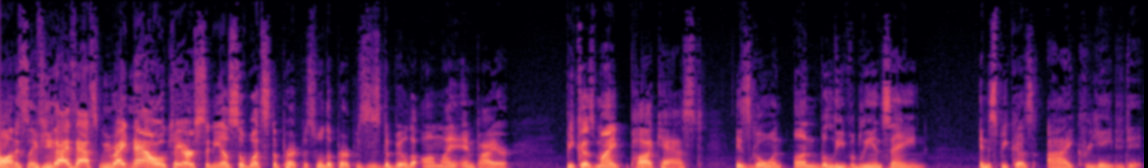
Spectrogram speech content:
Honestly, if you guys ask me right now, okay, Arsenio, so what's the purpose? Well, the purpose is to build an online empire because my podcast is going unbelievably insane. And it's because I created it.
